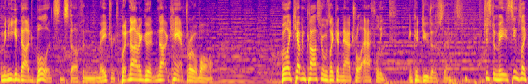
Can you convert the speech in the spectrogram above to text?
I mean, he can dodge bullets and stuff in Matrix, but not a good, not can't throw a ball. But like Kevin Costner was like a natural athlete and could do those things. Just amazing. It seems like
